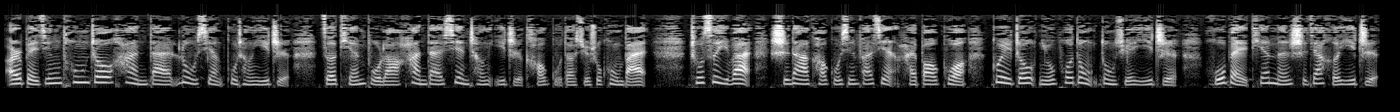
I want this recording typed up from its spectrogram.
而北京通州汉代陆县故城遗址，则填补了汉代县城遗址考古的学术空白。除此以外，十大考古新发现还包。括贵州牛坡洞洞穴遗址、湖北天门石家河遗址、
